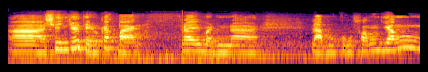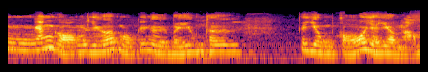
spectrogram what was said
À, xin giới thiệu các bạn, đây mình à, làm một cuộc phỏng vấn ngắn gọn giữa một cái người bị ung thư cái vùng cổ và dòm họng.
